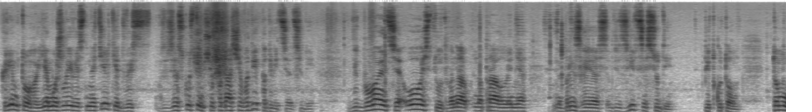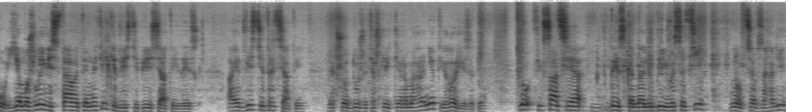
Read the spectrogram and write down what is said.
Крім того, є можливість не тільки в зв'язку з тим, що подача води, подивіться сюди, відбувається ось тут. Вона направлення бризгає звідси сюди, під кутом. Тому є можливість ставити не тільки 250-й диск, а й 230 Якщо дуже тяжкий керамограніт, його різати. Ну, фіксація диска на будь-якій висоті, ну це взагалі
